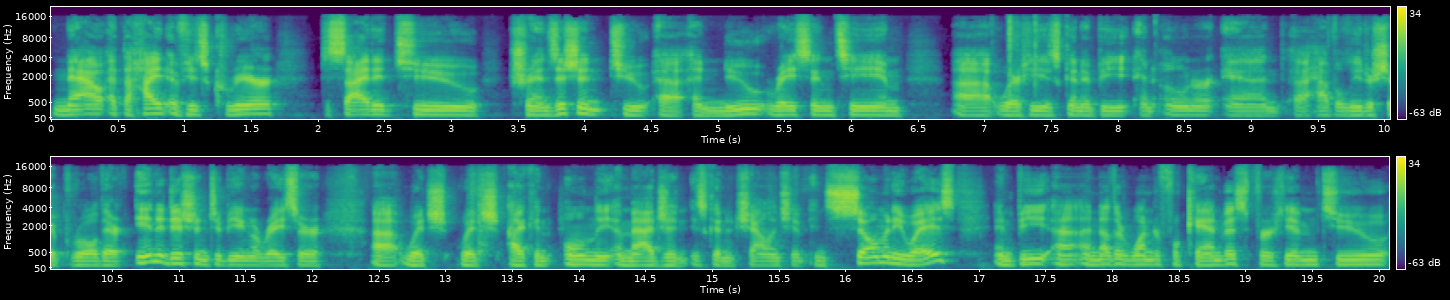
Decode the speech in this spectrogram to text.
now at the height of his career, decided to transition to a, a new racing team uh, where he is going to be an owner and uh, have a leadership role there, in addition to being a racer, uh, which which I can only imagine is going to challenge him in so many ways and be uh, another wonderful canvas for him to,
